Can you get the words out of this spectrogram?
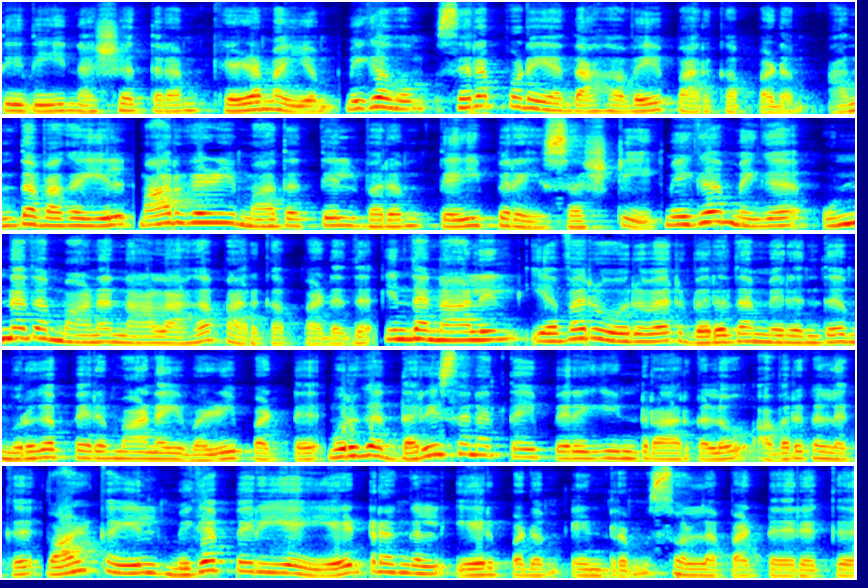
திதி நட்சத்திரம் கிழமையும் மிகவும் சிறப்புடையதாகவே பார்க்கப்படும். அந்த வகையில் மார்கழி மாதத்தில் வரும் தேய்பிறை சஷ்டி மிக மிக உன்னதமான நாளாக பார்க்கப்படுது. இந்த நாளில் எவர் ஒருவர் விரதமிருந்து முருகப்பெருமானை வழிபட்டு முருக தரிசனத்தை பெறுகின்றார்களோ அவர்களுக்கு வாழ்க்கையில் மிகப்பெரிய ஏற்றங்கள் ஏற்படும் என்றும் சொல்லப்பட்டு இருக்கு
